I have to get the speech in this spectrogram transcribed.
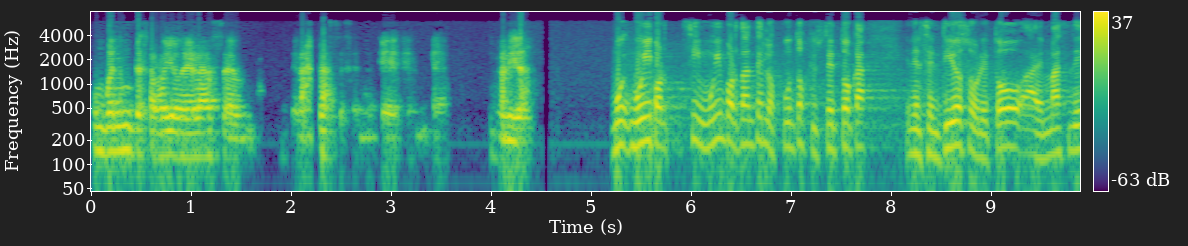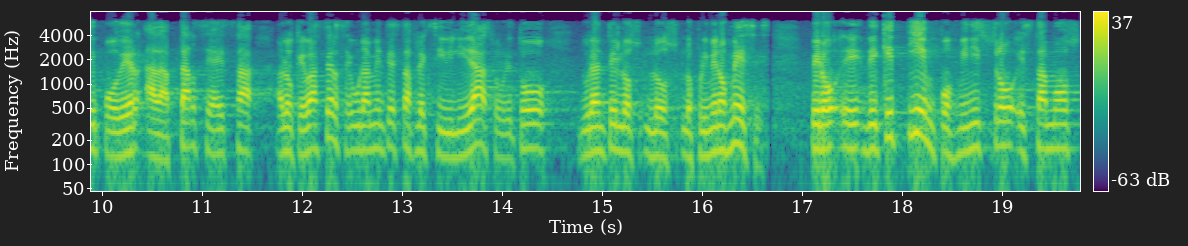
un buen desarrollo de las, eh, de las clases en, realidad. Muy, muy, sí, muy importantes los puntos que usted toca en el sentido, sobre todo, además de poder adaptarse a, esta, a lo que va a ser seguramente esta flexibilidad, sobre todo durante los, los, los primeros meses. Pero, eh, ¿de qué tiempos, ministro, estamos,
